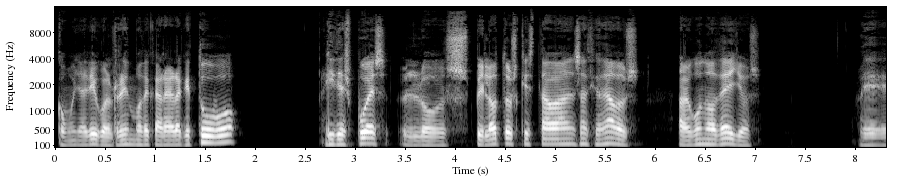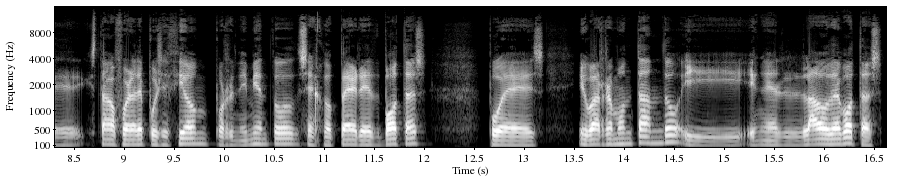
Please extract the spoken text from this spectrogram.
Como ya digo, el ritmo de carrera que tuvo. Y después los pilotos que estaban sancionados, algunos de ellos eh, estaba fuera de posición por rendimiento, Sergio Pérez, Botas, pues iba remontando y en el lado de Botas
